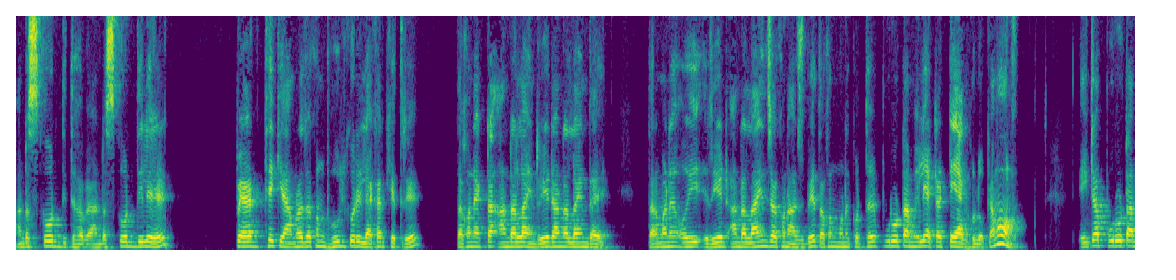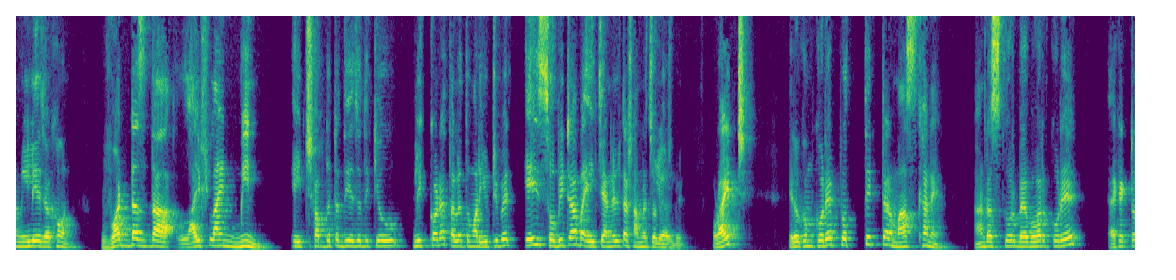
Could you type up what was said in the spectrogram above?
আন্ডারস্কোর দিতে হবে। আন্ডারস্কোর দিলে প্যাড থেকে আমরা যখন ভুল করি লেখার ক্ষেত্রে, তখন একটা আন্ডারলাইন রেড আন্ডারলাইন দেয়। তার মানে ওই রেড আন্ডারলাইন যখন আসবে, তখন মনে করতে হবে পুরোটা মিলে একটা ট্যাগ হলো। কেমন? এইটা পুরোটা মিলে যখন what does the life line mean এই শব্দটা দিয়ে যদি কেউ ক্লিক করে, তাহলে তোমার ইউটিউবের এই ছবিটা বা এই চ্যানেলটা সামনে চলে আসবে। রাইট এরকম করে প্রত্যেকটার মাঝখানে আন্ডারস্কোর ব্যবহার করে এক একটা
